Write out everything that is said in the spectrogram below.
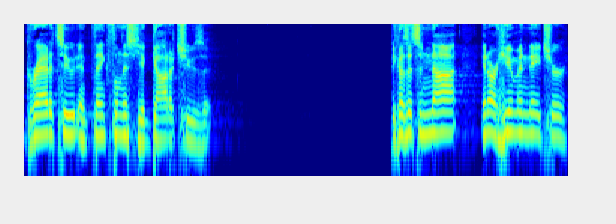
gratitude and thankfulness you gotta choose it. Because it's not in our human nature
